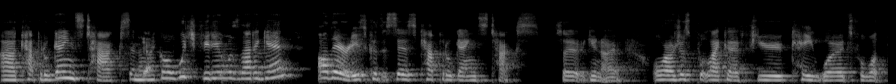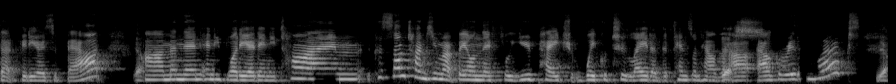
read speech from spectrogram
uh, capital gains tax. And I'm Yeah. like, oh, which video was that again? Oh, there it is, because it says capital gains tax. So, you know, or I'll just put like a few keywords for what that video is about. Yeah. Um, and then anybody at any time, because sometimes you might be on their For You page a week or two later, depends on how the al- algorithm works. Yeah.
